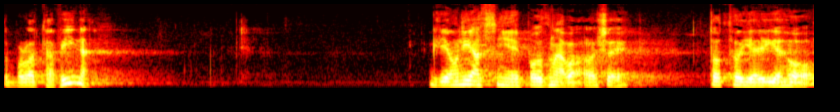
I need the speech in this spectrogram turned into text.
To bola tá vína. Kde on jasne poznával, že toto je jeho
